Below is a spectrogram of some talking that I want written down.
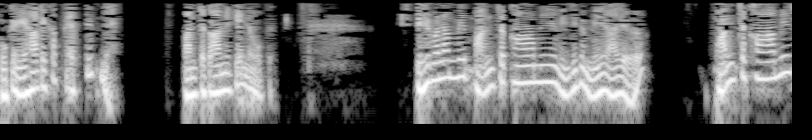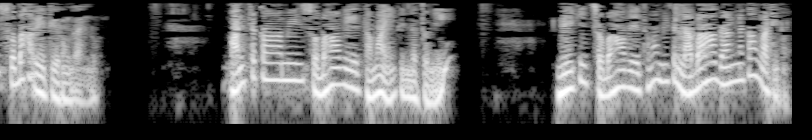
ඕක එහාට එකක් ඇත්තෙත් නැහැ. පංචකාමී කියන්නේ ඕක. එහෙමනම් මේ පංචකාමයේ විඳින මේ අය පංචකාමයේ ස්වභාවය තේරුම් ගන්න ඕනේ. පංචකාමයේ ස්වභාවය තමයි පින්නතුනේ මේකේ ස්වභාවය තමයි මේක ලබා ගන්නකම් වටිනවා.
